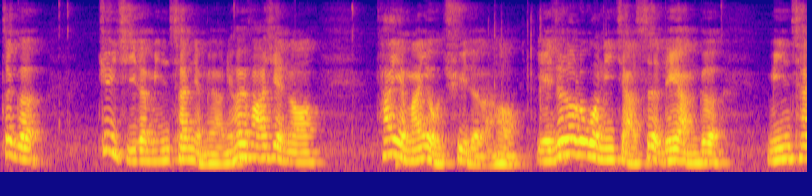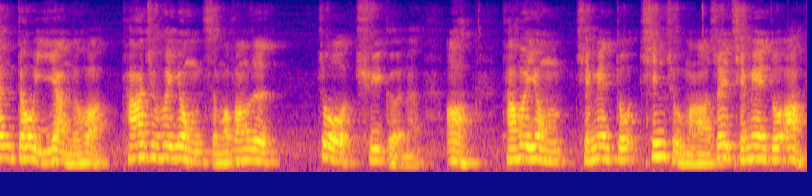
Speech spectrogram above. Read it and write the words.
这个具体的名称有没有？你会发现哦，它也蛮有趣的了哈。也就是说，如果你假设两个名称都一样的话，它就会用什么方式做区隔呢？哦，它会用前面多清楚嘛，所以前面多啊，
